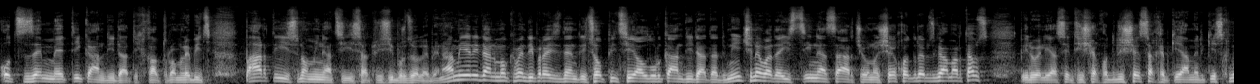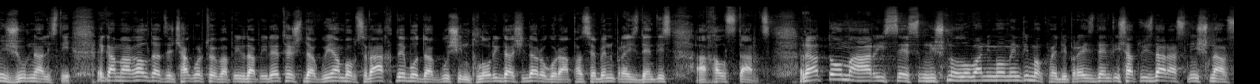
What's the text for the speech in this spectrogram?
20-ზე მეტი კანდიდატი ხავთ, რომლებიც პარტიის ნომინაციისათვის იბრძოლებენ. ამიერიდან მოქმედი პრეზიდენტის ოფიციალურ კანდიდატად მიიჩნევა და ის წინა საარჩევნო შეხვედრებს გამართავს. პირველი ასეთი შეხვედრის შესახებ კი ამერიკის ხმის ჟურნალისტი ეკა მაღალდაძე ჩაგვერთვება პირდაპირ ეთერში და გვიამბობს რა ხდებოდა გუშინ ფლორიდაში და როგორ აფასებენ პრეზიდენტის ახალ სტარტს. რატომ არ არის ეს მნიშვნელოვანი მომენტი მოქმედი პრეზიდენტისათვის და რას ნიშნავს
